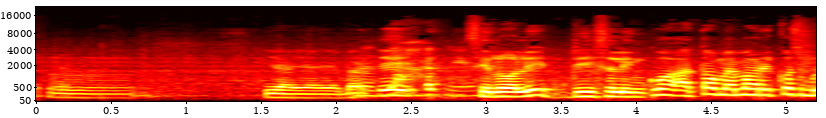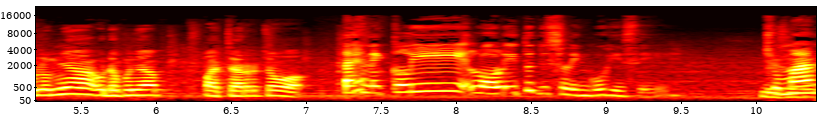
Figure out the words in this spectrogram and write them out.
gitu. Hmm. Iya iya iya. Berarti si Loli diselingkuh atau memang Riko sebelumnya udah punya pacar cowok? technically Loli itu diselingkuhi sih cuman.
